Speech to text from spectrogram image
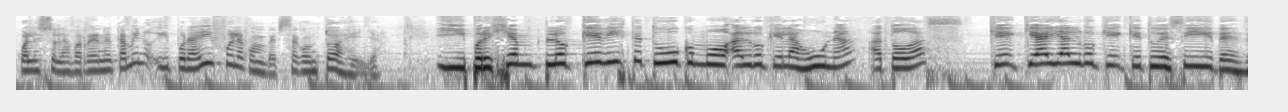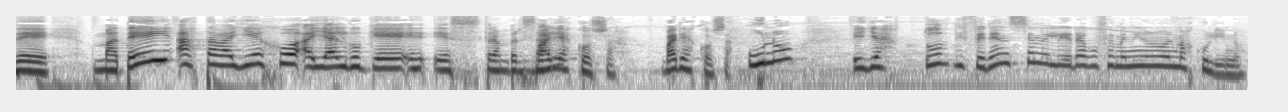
cuáles son las barreras en el camino, y por ahí fue la conversa con todas ellas. Y, por ejemplo, ¿qué viste tú como algo que las una a todas? ¿Qué, qué hay algo que, que tú decís desde Matei hasta Vallejo? ¿Hay algo que e- es transversal? Varias cosas, varias cosas. Uno, ellas todas diferencian el liderazgo femenino del masculino.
